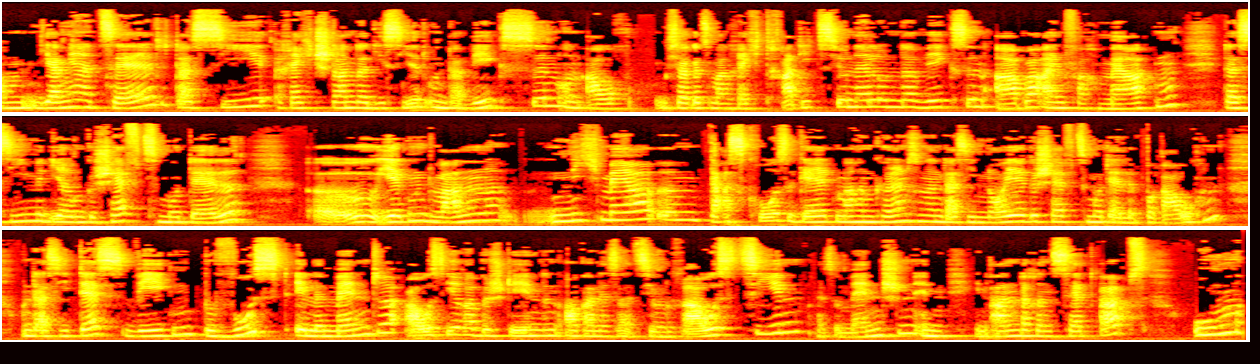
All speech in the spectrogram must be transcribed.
Ähm, die haben mir erzählt, dass sie recht standardisiert unterwegs sind und auch, ich sage jetzt mal, recht traditionell unterwegs sind, aber einfach merken, dass sie mit ihrem Geschäftsmodell irgendwann nicht mehr ähm, das große Geld machen können, sondern dass sie neue Geschäftsmodelle brauchen und dass sie deswegen bewusst Elemente aus ihrer bestehenden Organisation rausziehen, also Menschen in, in anderen Setups, um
